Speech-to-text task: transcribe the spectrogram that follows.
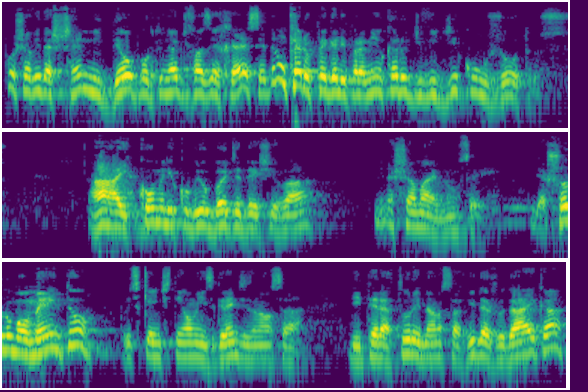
Poxa vida, Hashem me deu a oportunidade de fazer Hesed. Eu não quero pegar ele para mim, eu quero dividir com os outros. Ah, e como ele cobriu o budget de Shiva? Mina Shamayim, não sei. Ele achou no momento, por isso que a gente tem homens grandes na nossa literatura e na nossa vida judaica.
